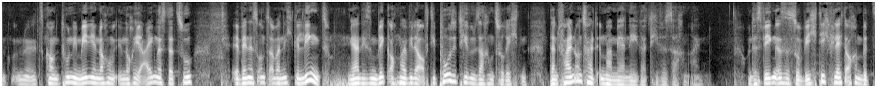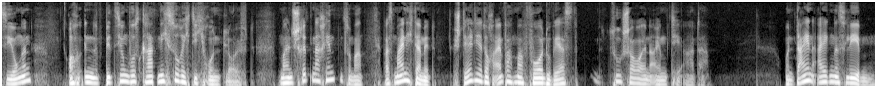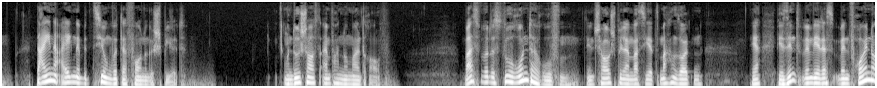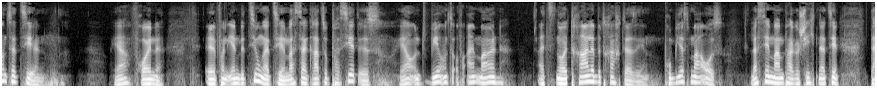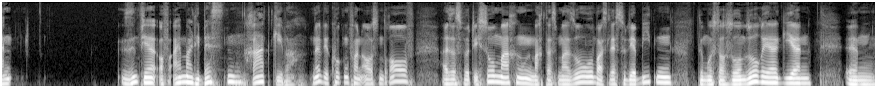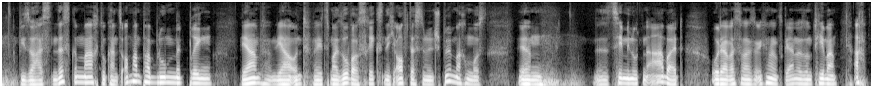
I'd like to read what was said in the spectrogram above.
jetzt kommen, tun die Medien noch, noch ihr eigenes dazu. Äh, wenn es uns aber nicht gelingt, ja, diesen Blick auch mal wieder auf die positiven Sachen zu richten, dann fallen uns halt immer mehr negative Sachen ein. Und deswegen ist es so wichtig, vielleicht auch in Beziehungen, auch in Beziehungen, wo es gerade nicht so richtig rund läuft, mal einen Schritt nach hinten zu machen. Was meine ich damit? Stell dir doch einfach mal vor, du wärst Zuschauer in einem Theater. Und dein eigenes Leben, deine eigene Beziehung wird da vorne gespielt. Und du schaust einfach nur mal drauf. Was würdest du runterrufen, den Schauspielern, was sie jetzt machen sollten? Ja, wir sind, wenn wir das, wenn Freunde uns erzählen, ja, Freunde, äh, von ihren Beziehungen erzählen, was da gerade so passiert ist, ja, und wir uns auf einmal als neutrale Betrachter sehen. Probier's mal aus. Lass dir mal ein paar Geschichten erzählen. Dann sind wir auf einmal die besten Ratgeber. Ne? Wir gucken von außen drauf, also es würde ich so machen, mach das mal so, was lässt du dir bieten, du musst auch so und so reagieren, ähm, wieso hast du das gemacht, du kannst auch mal ein paar Blumen mitbringen, ja, ja, und jetzt mal so, was regst nicht auf, dass du den Spül machen musst, ähm, das ist zehn Minuten Arbeit oder was weiß ich ganz gerne so ein Thema, ach,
